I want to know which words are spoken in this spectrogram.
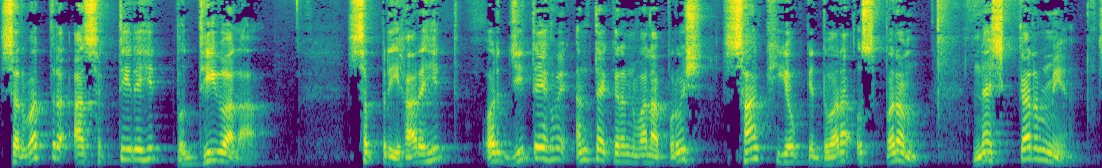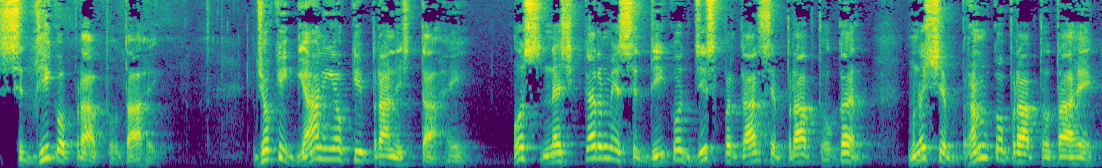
सर्वत्र आसक्ति रहित, बुद्धि वाला, सप्रिया रहित और जीते हुए अंत्यकरण वाला पुरुष सांख्य योग के द्वारा उस परम निष्कर्म्य सिद्धि को प्राप्त होता है। जो कि ज्ञान योग की प्राणिष्ठता है, उस निष्कर्म्य सिद्धि को जिस प्रकार से प्राप्त होकर मनुष्य भ्रम को प्राप्त होता है,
